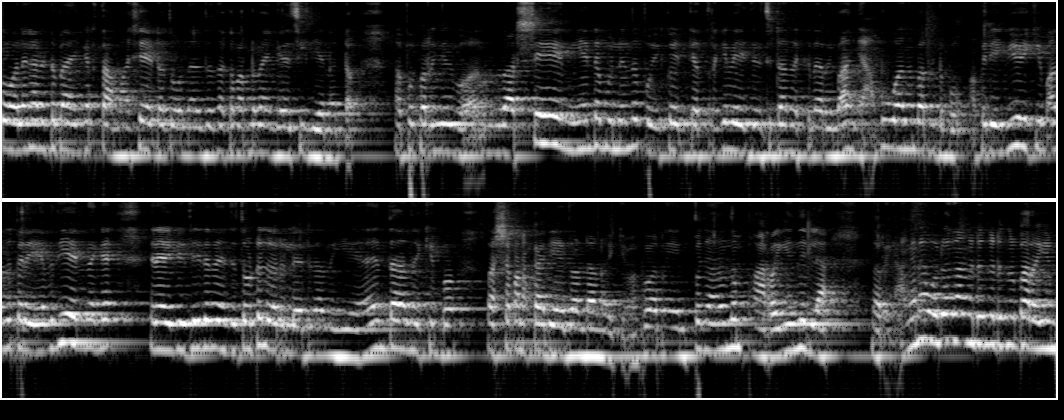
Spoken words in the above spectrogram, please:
കോലം കണ്ടിട്ട് ഭയങ്കര തമാശയായിട്ടോ തോന്നുന്നത് എന്നൊക്കെ പറഞ്ഞ് ഭയങ്കര ചിരിയാണ് കേട്ടോ. അപ്പോൾ പറഞ്ഞു വർഷേ നീ എന്റെ മുന്നിൽ നിന്ന് പോയിക്കോ. എനിക്ക് അത്രയ്ക്ക് വേദനിച്ചിട്ടാണ് നിൽക്കണത് അറിയുമ്പോൾ ആ ഞാൻ പോവാന്ന് പറഞ്ഞിട്ട് പോകും. അപ്പോൾ രവി ചോദിക്കും അതിപ്പോൾ രേവതി ആയിരുന്നെങ്കിൽ രവിതിയുടെ നെഞ്ചത്തോട്ട് കയറില്ലായിരുന്നു നീ? എന്താന്ന് വയ്ക്കുമ്പോൾ വർഷ പണക്കാരി ആയതുകൊണ്ടാണ് വയ്ക്കും അപ്പോൾ പറഞ്ഞു ഇപ്പോൾ ഞാനൊന്നും പറയുന്നില്ല എന്ന് പറയും. അങ്ങനെ ഓരോന്ന് അങ്ങോട്ട് ഇങ്ങോട്ടും പറയും.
